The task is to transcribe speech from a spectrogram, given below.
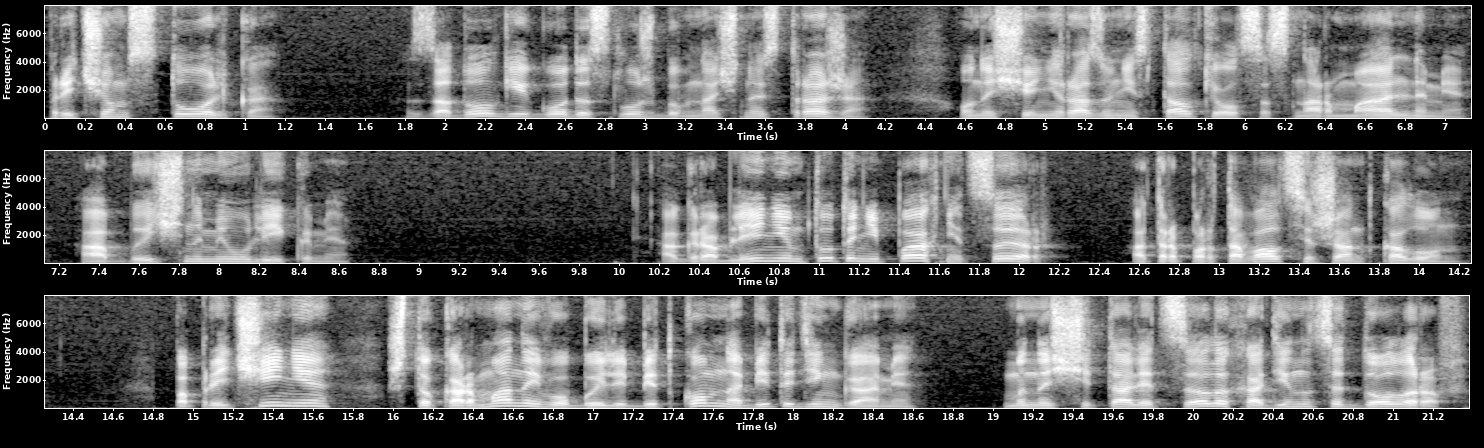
причем столько! За долгие годы службы в ночной страже он еще ни разу не сталкивался с нормальными, обычными уликами. «Ограблением тут и не пахнет, сэр», – отрапортовал сержант Колон. «По причине, что карманы его были битком набиты деньгами, мы насчитали целых 11 долларов.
